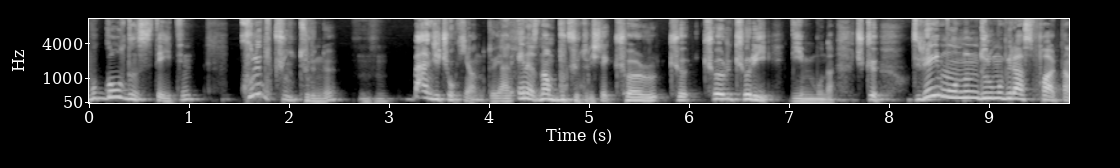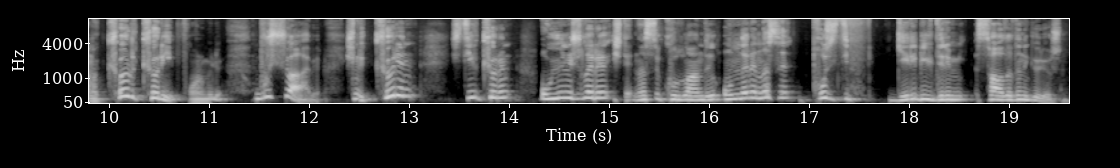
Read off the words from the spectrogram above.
bu Golden State'in kulüp kültürünü bence çok iyi anlatıyor. Yani en azından bu kültür işte kör, kör, kör Curry diyeyim buna. Çünkü Draymond'un durumu biraz farklı ama kör Curry formülü. Bu şu abi. Şimdi Curry'in, Steve Kerr'ün oyuncuları işte nasıl kullandığı, onlara nasıl pozitif geri bildirim sağladığını görüyorsun.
